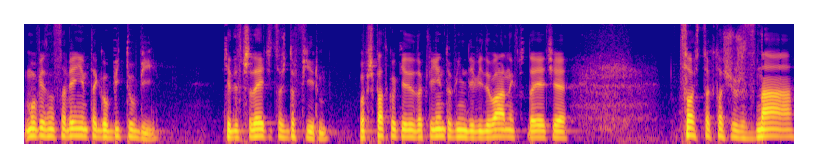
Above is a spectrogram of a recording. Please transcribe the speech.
mówię z nastawieniem tego B2B, kiedy sprzedajecie coś do firm. Bo w przypadku, kiedy do klientów indywidualnych sprzedajecie coś, co ktoś już zna,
